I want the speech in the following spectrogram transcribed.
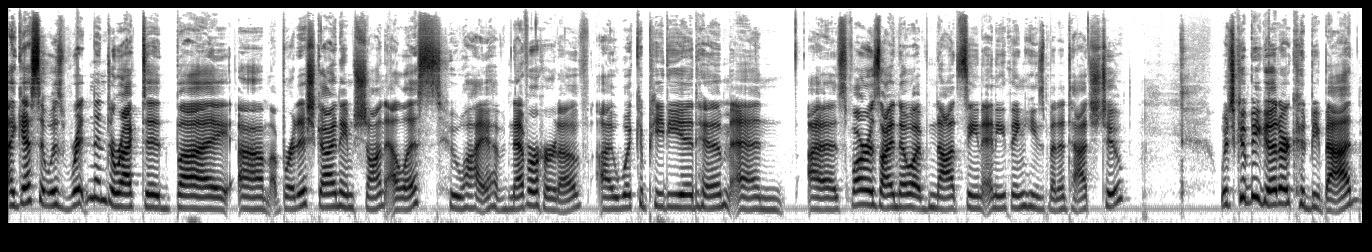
I guess it was written and directed by um, a British guy named Sean Ellis, who I have never heard of. I Wikipedia'd him, and as far as I know, I've not seen anything he's been attached to, which could be good or could be bad.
